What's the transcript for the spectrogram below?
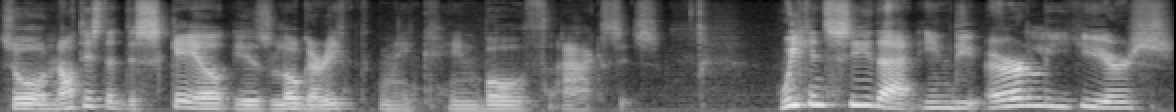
So notice that the scale is logarithmic in both axes. We can see that in the early years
